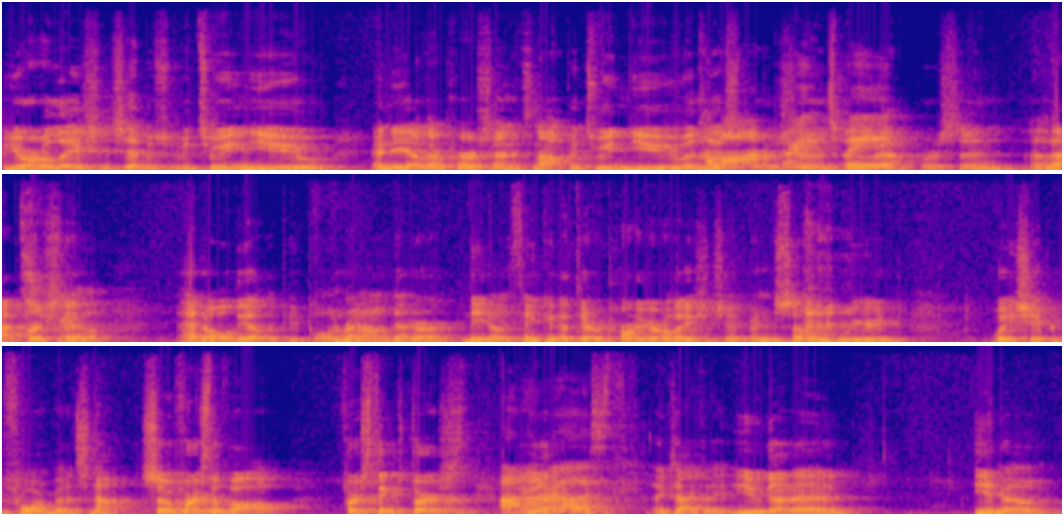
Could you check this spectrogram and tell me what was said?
your relationship is between you and the other person. It's not between you and Come this on, person preach, and babe. that person and that person true. and all the other people around that are, you know, thinking that they're a part of your relationship in some weird way, shape, and form, but it's not. So first of all, first things first. I'm you gotta- realist. Exactly. You gotta, you know,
